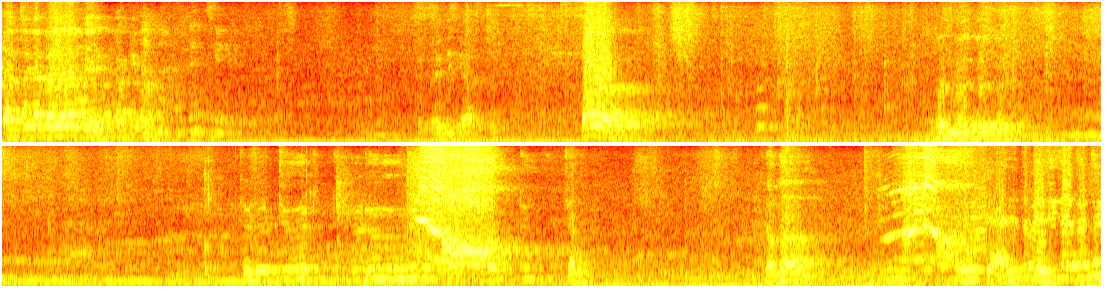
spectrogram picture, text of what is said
চার চাকা ড্রাইভারকে? কাকিমা। এদিকে আসছে। চলো। গুড গুড গুড গুড চলো। ঢোকো। আজ তো বেশি চেঁচাচ্ছে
